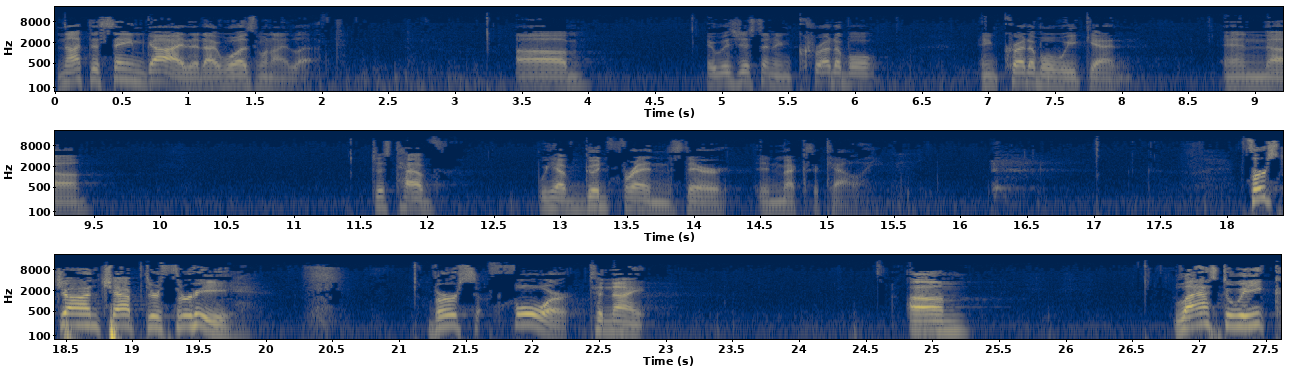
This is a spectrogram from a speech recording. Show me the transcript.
not the same guy that I was when I left. Um, it was just an incredible, incredible weekend. And uh, just have, we have good friends there in Mexicali. 1 John chapter 3, verse 4 tonight. Um, last week,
